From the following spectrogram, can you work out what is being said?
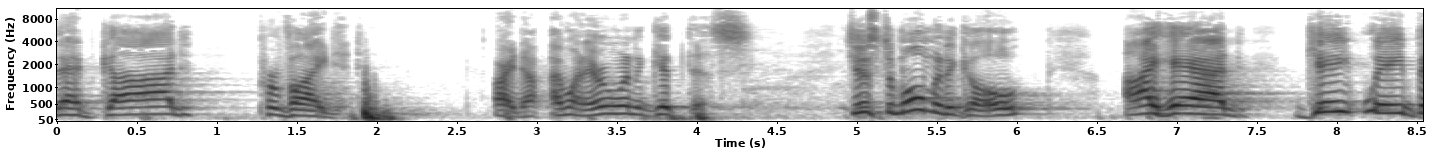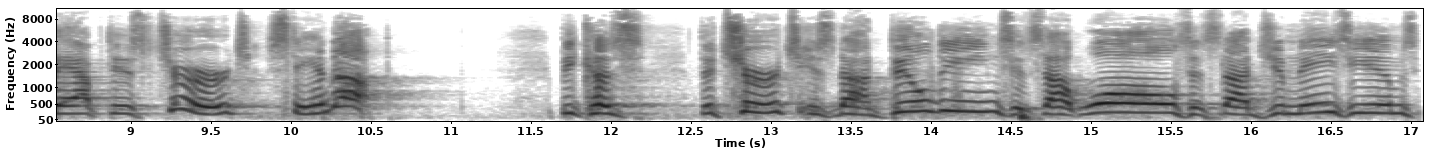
that God provided. All right, now I want everyone to get this. Just a moment ago, I had Gateway Baptist Church stand up because the church is not buildings, it's not walls, it's not gymnasiums,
